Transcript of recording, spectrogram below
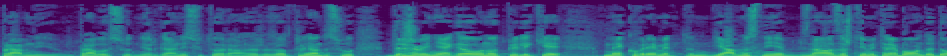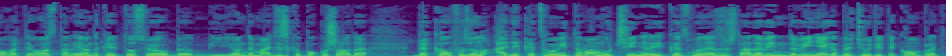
pravni pravosudni organi su to ra- razotkrili. Onda su držali njega ono otprilike neko vreme javnost nije znala zašto im je treba onda dovate ostali i onda kad je to sve obe, i onda Mađarska pokušala da da kao fazonu ajde kad smo mi to vama učinili kad smo ne znam šta da vi da vi njega prećutite komplet.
